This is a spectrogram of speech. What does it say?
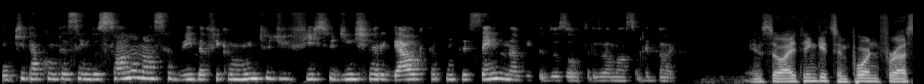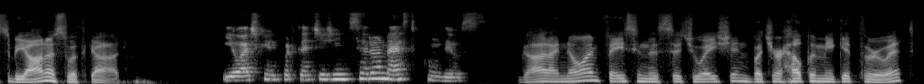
o que tá acontecendo só na nossa vida, fica muito difícil de enxergar o que tá acontecendo na vida dos outros ao nosso redor. And so, I think it's important for us to be honest with God. E eu acho que é importante a gente ser honesto com Deus. God, I know I'm facing this situation, but you're helping me get through it.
